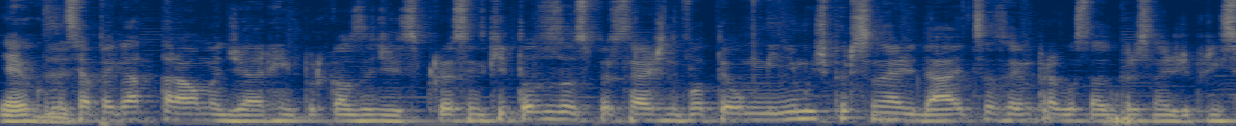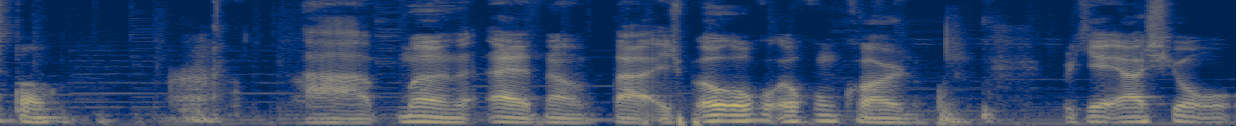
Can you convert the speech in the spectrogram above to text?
E aí eu comecei a pegar trauma de Arém por causa disso, porque eu sinto que todos os personagens vão ter o mínimo de personalidade só servem pra gostar do personagem principal. Ah, mano, é, não, tá. tipo, eu, eu, eu concordo. Porque eu acho que um,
